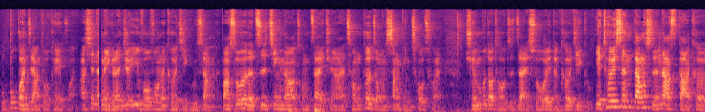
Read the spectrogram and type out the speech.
我不管怎样都可以还。啊，现在每个人就一窝蜂在科技股上，把所有的资金，然后从债券啊，从各种商品抽出来。全部都投资在所谓的科技股，也推升当时的纳斯达克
